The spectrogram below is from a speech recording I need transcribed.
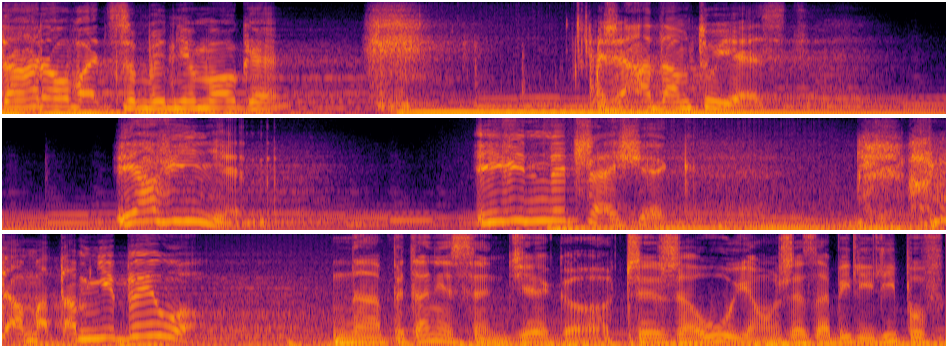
darować sobie nie mogę, że Adam tu jest. Ja winien. I winny Czesiek. Adama tam nie było. Na pytanie sędziego, czy żałują, że zabili Lipów,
